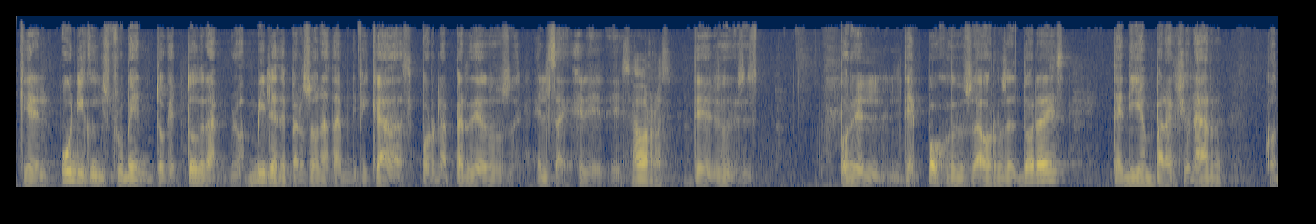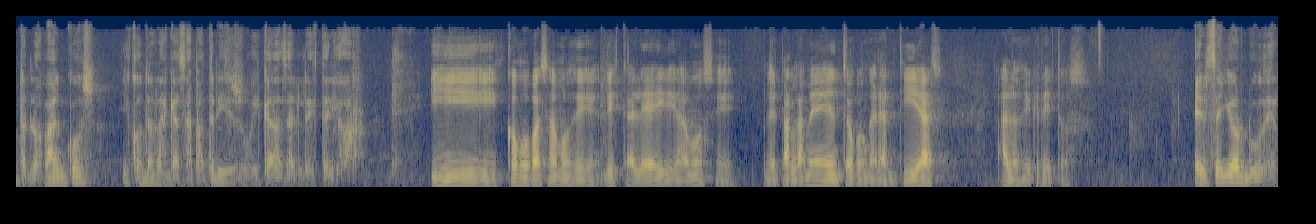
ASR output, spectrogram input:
que era el único instrumento que todas los miles de personas damnificadas por la pérdida de sus ahorros por el despojo de sus ahorros en dólares, tenían para accionar contra los bancos y contra las casas patrices ubicadas en el exterior. ¿Y cómo pasamos de, esta ley, digamos, eh, del Parlamento con garantías a los decretos? El señor Luder,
